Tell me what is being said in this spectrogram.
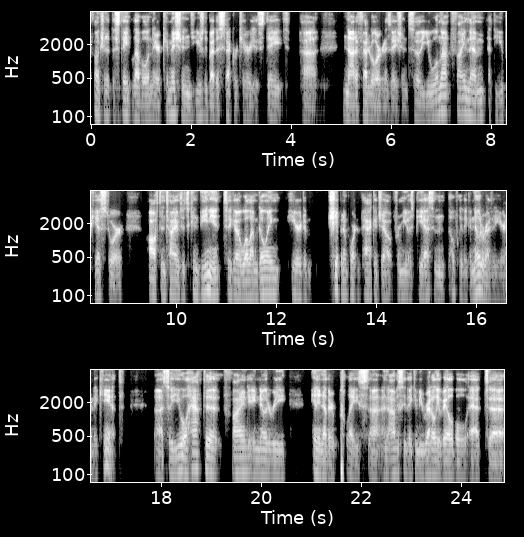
function at the state level and they're commissioned usually by the Secretary of State, uh, not a federal organization. So you will not find them at the UPS store. Oftentimes, it's convenient to go. Well, I'm going here to ship an important package out from USPS, and hopefully they can notarize it here, and they can't. Uh, so you will have to find a notary in another place. Uh, and obviously, they can be readily available at uh,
